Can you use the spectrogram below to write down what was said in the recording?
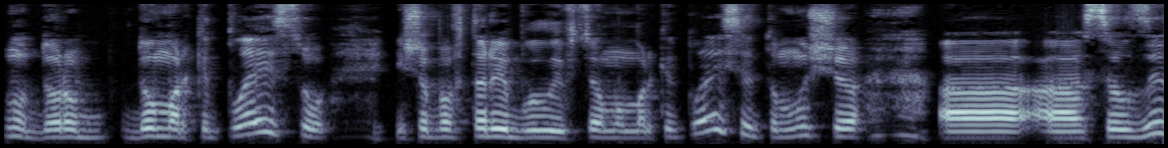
ну до до маркетплейсу, і щоб автори були в цьому маркетплейсі, тому що а, а, селзи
